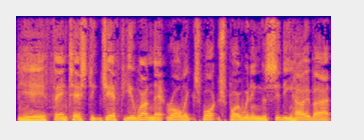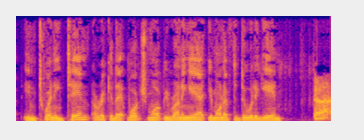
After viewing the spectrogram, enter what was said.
Yeah, fantastic. Jeff, you won that Rolex watch by winning the Sydney Hobart in 2010. I reckon that watch might be running out. You might have to do it again. Uh,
